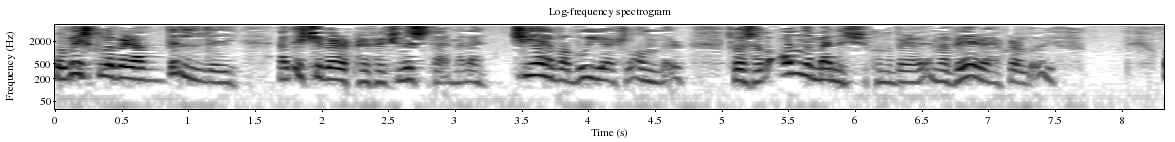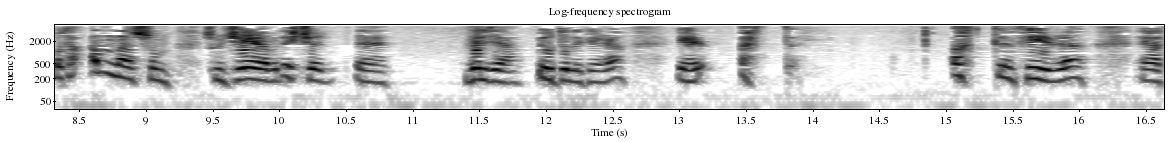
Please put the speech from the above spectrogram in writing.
Og vi skulle være villig at ikke være perfektionister, men at djeva bujar til ånder, så at andre mennesker kunne være involvera i akkurat liv. Og det andre som, som gjør at vi ikke eh, vilja utdelegere, er øtten. Øtten fire er at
